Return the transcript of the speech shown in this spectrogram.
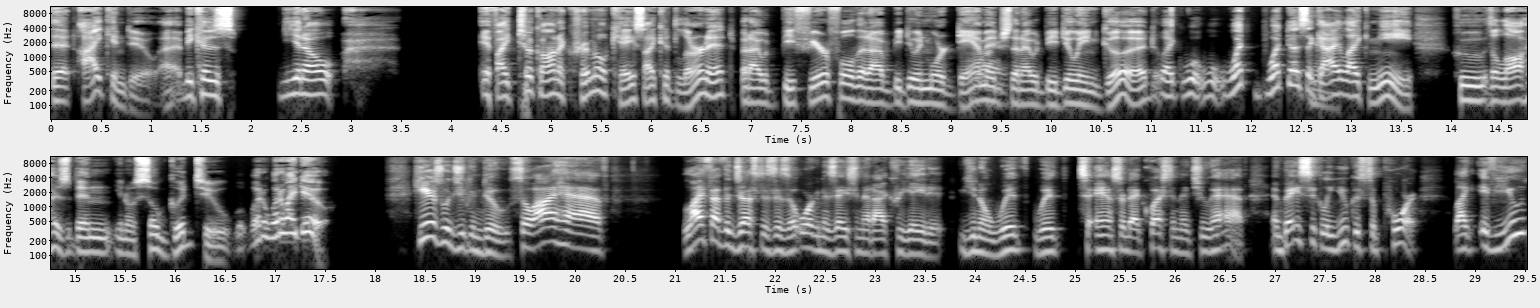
that I can do? Uh, because you know, if I took on a criminal case, I could learn it, but I would be fearful that I would be doing more damage right. than I would be doing good. Like w- what what does a yeah. guy like me, who the law has been you know so good to, what what do I do? Here's what you can do. So I have Life After Justice is an organization that I created, you know, with with to answer that question that you have. And basically you could support Like if you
